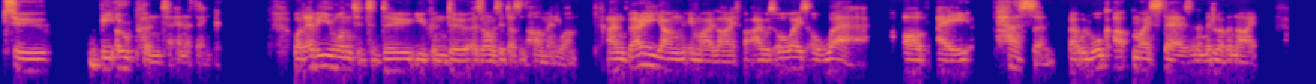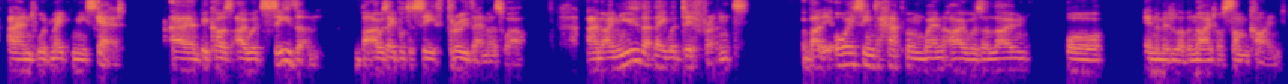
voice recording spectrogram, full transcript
to be open to anything. Whatever you wanted to do, you can do as long as it doesn't harm anyone. And very young in my life, but I was always aware of a person that would walk up my stairs in the middle of the night and would make me scared uh, because I would see them, but I was able to see through them as well. And I knew that they were different, but it always seemed to happen when I was alone or in the middle of a night or some kind.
